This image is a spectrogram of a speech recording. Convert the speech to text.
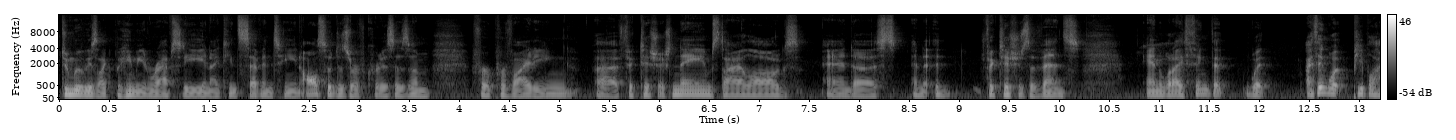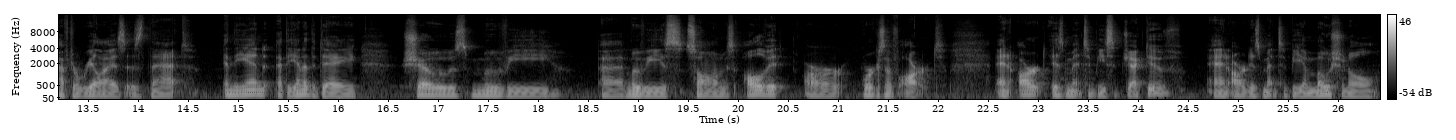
do movies like Bohemian Rhapsody in 1917 also deserve criticism for providing uh, fictitious names, dialogues, and uh, and uh, fictitious events? And what I think that what I think what people have to realize is that in the end, at the end of the day, shows, movie, uh, movies, songs, all of it are works of art, and art is meant to be subjective, and art is meant to be emotional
